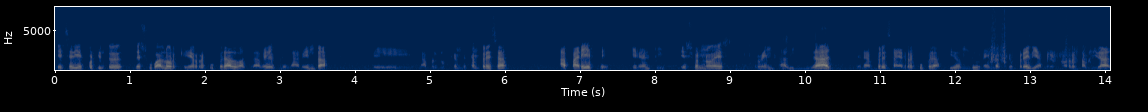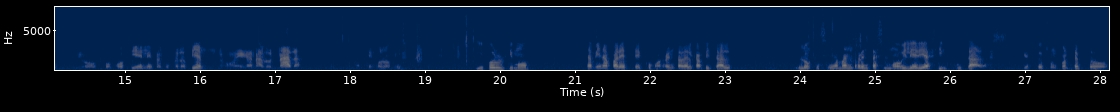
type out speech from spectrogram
Ese 10% de su valor que es recuperado a través de la venta de la producción de esa empresa aparece en el PIB. Eso no es rentabilidad la empresa, es recuperación de una inversión previa, pero no rentabilidad. Yo pongo 100 y recupero 100, no he ganado nada, mantengo lo mismo. Y por último, también aparece como renta del capital lo que se llaman rentas inmobiliarias imputadas. Esto es un concepto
